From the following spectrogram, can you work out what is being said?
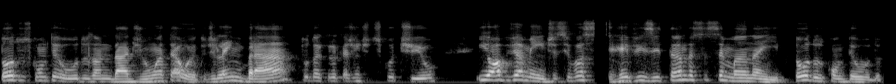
todos os conteúdos da unidade 1 até 8, de lembrar tudo aquilo que a gente discutiu. E, obviamente, se você, revisitando essa semana aí, todo o conteúdo,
